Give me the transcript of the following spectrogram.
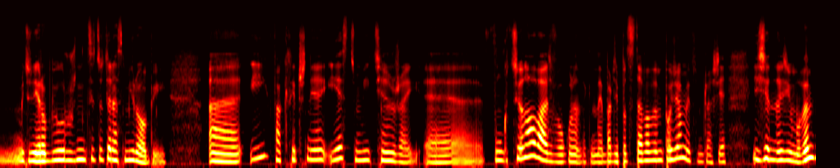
mi to nie robiło różnicy, to teraz mi robi. E, I faktycznie jest mi ciężej e, funkcjonować w ogóle na takim najbardziej podstawowym poziomie w tym czasie jesienno-zimowym,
